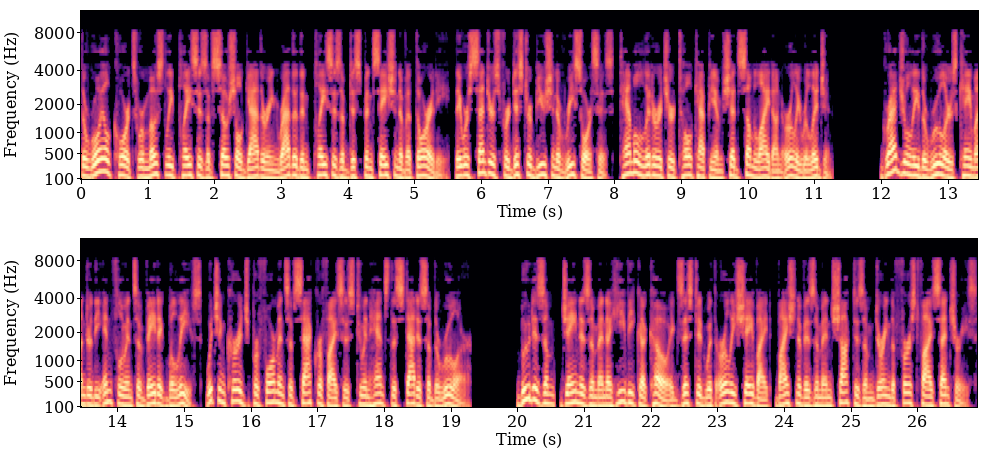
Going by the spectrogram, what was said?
The royal courts were mostly places of social gathering rather than places of dispensation of authority, they were centers for distribution of resources. Tamil literature Tolkappiyam shed some light on early religion. Gradually the rulers came under the influence of Vedic beliefs, which encouraged performance of sacrifices to enhance the status of the ruler. Buddhism, Jainism and Ajivika co-existed with early Shaivite, Vaishnavism and Shaktism during the first five centuries.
